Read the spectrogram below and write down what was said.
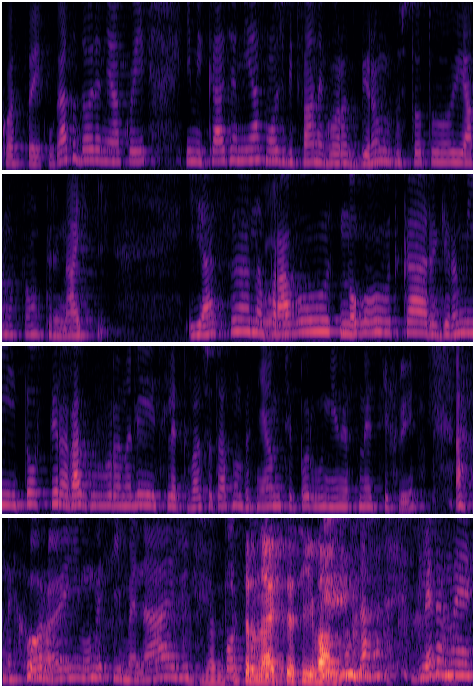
класа. И когато дойде някой и ми каже, ами аз може би това не го разбирам, защото явно съм 13. И аз направо много така реагирам и то спира разговора нали, след това, защото аз му обяснявам, че първо ние не сме цифри, а сме хора и имаме си имена и Да не си по-скоро- 13-я си Иван. да, гледаме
